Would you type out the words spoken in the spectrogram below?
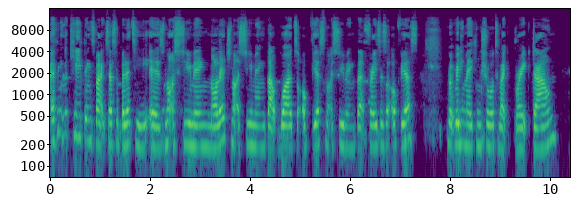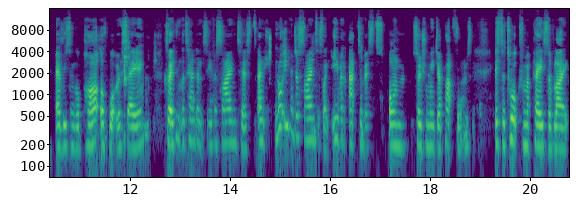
I think the key things about accessibility is not assuming knowledge, not assuming that words are obvious, not assuming that phrases are obvious, but really making sure to like break down every single part of what we're saying. Because i think the tendency for scientists and not even just scientists like even activists on social media platforms is to talk from a place of like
